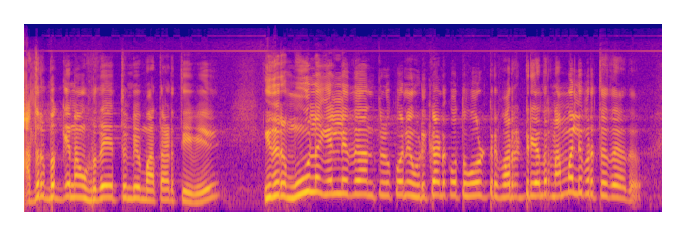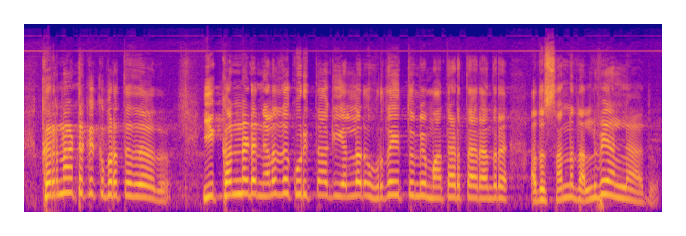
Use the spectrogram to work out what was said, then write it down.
ಅದ್ರ ಬಗ್ಗೆ ನಾವು ಹೃದಯ ತುಂಬಿ ಮಾತಾಡ್ತೀವಿ. ಇದರ ಮೂಲ ಎಲ್ಲಿದೆ ಅಂತ ತಿಳ್ಕೊಂಡು ಹೋಟ್ರಿ ಹೊರಟ್ರಿ ಹೊರಟ್ರಿ ಅಂದ್ರೆ ನಮ್ಮಲ್ಲಿ ಬರ್ತದೆ ಅದು. ಕರ್ನಾಟಕಕ್ಕೆ ಬರ್ತದೆ ಅದು. ಈ ಕನ್ನಡ ನೆಲದ ಕುರಿತಾಗಿ ಎಲ್ಲರೂ ಹೃದಯ ತುಂಬಿ ಮಾತಾಡ್ತಾರೆ ಅಂದ್ರೆ ಅದು ಸಣ್ಣದಲ್ವೇ ಅಲ್ಲ ಅದು.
